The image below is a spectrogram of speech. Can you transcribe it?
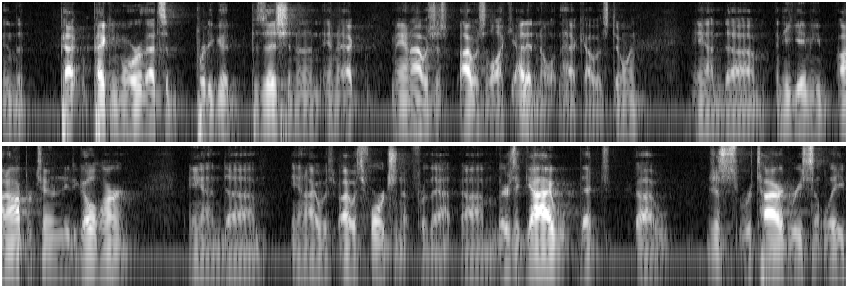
in the pe- pecking order, that's a pretty good position. And, and, man, I was just I was lucky. I didn't know what the heck I was doing, and um, and he gave me an opportunity to go learn, and um, and I was I was fortunate for that. Um, there's a guy that. Uh, just retired recently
